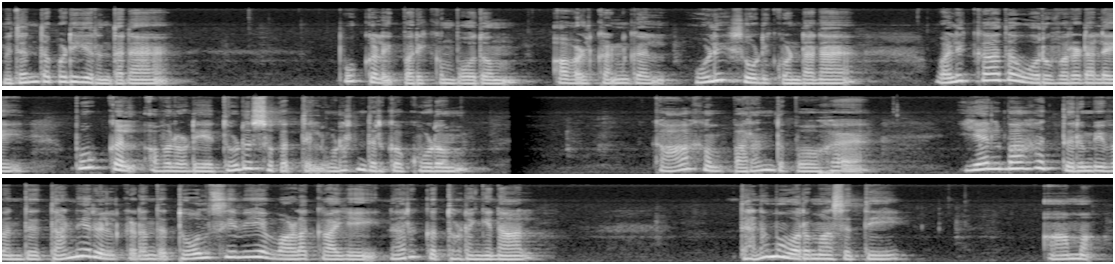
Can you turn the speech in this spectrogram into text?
மிதந்தபடி இருந்தன. பூக்களை பறிக்கும் போதும் அவள் கண்கள் ஒளி சூடிக்கொண்டன. வலிக்காத ஒரு வருடலை பூக்கள் அவளுடைய தொடு சுகத்தில் உணர்ந்திருக்கக்கூடும். காகம் பறந்து போக இயல்பாக திரும்பி வந்து தண்ணீரில் கிடந்த தோல் சீவிய வாழைக்காயை நறுக்கத் தொடங்கினாள். தினமும் வருமா சித்தி ஆமாம்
